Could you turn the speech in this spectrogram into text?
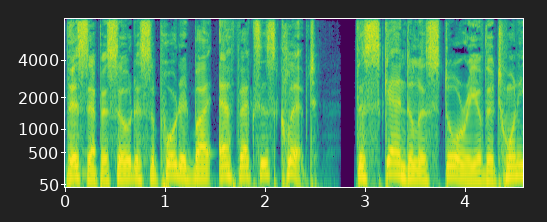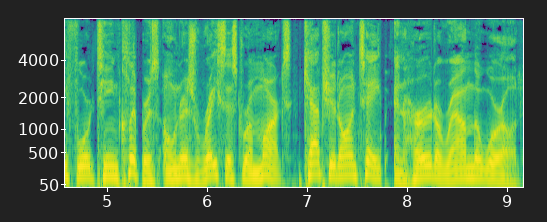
This episode is supported by FX's Clipped, the scandalous story of the 2014 Clippers owner's racist remarks captured on tape and heard around the world.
